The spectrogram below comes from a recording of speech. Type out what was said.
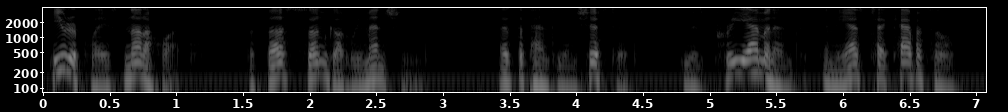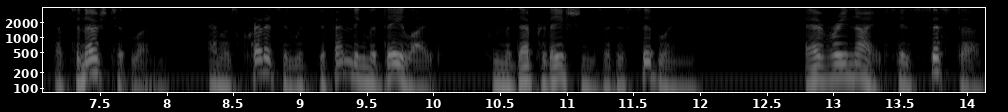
He replaced Nanahuat, the first sun god we mentioned. As the pantheon shifted, he was preeminent in the Aztec capital of Tenochtitlan, and was credited with defending the daylight from the depredations of his siblings. Every night, his sister,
